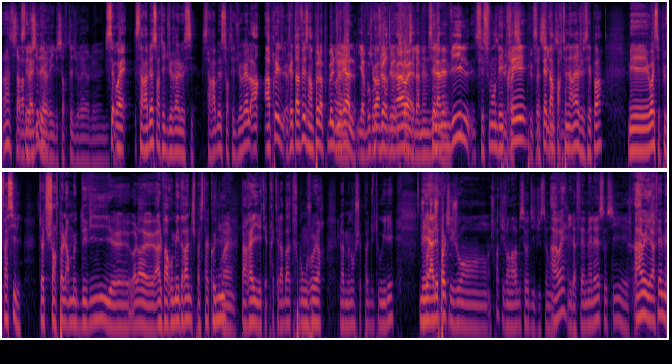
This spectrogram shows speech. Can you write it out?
voilà, c'est Sarabia aussi, d'ailleurs, il sortait du Real. euh. Ouais, Sarabia sortait du Real aussi. Sarabia sortait du Real. Ah, Après, Retafe, c'est un peu la poubelle du Real. Il y a beaucoup de joueurs du Real. Ah ouais. C'est la même C'est la ville. même ville, c'est souvent des prêts, c'est peut-être un aussi. partenariat, je sais pas. Mais ouais, c'est plus facile. Tu vois, tu changes pas leur mode de vie. euh, voilà, euh, Alvaro Medran, je sais pas si t'as connu. Ouais. Pareil, il était prêté là-bas, très bon joueur. Là, maintenant, je sais pas du tout où il est. Mais à l'époque. qu'il joue en, je crois qu'il joue en Arabie Saoudite justement. Ah ouais? Il a fait MLS aussi. Et je crois, Ah oui, il a fait MLS,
